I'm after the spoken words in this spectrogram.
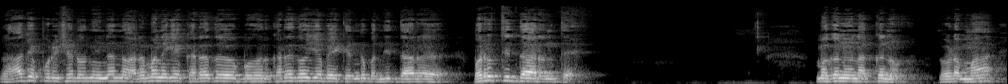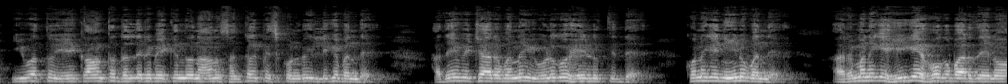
ರಾಜಪುರುಷರು ನಿನ್ನನ್ನು ಅರಮನೆಗೆ ಕರೆದು ಕರೆದೊಯ್ಯಬೇಕೆಂದು ಬಂದಿದ್ದಾರೆ, ಬರುತ್ತಿದ್ದಾರಂತೆ. ಮಗನು ನಕ್ಕನು, ನೋಡಮ್ಮ, ಇವತ್ತು ಏಕಾಂತದಲ್ಲಿರಬೇಕೆಂದು ನಾನು ಸಂಕಲ್ಪಿಸಿಕೊಂಡು ಇಲ್ಲಿಗೆ ಬಂದೆ. ಅದೇ ವಿಚಾರವನ್ನು ಇವಳಿಗೂ ಹೇಳುತ್ತಿದ್ದೆ. ಕೊನೆಗೆ ನೀನು ಬಂದೆ. ಅರಮನೆಗೆ ಹೀಗೆ ಹೋಗಬಾರದೇನೋ?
